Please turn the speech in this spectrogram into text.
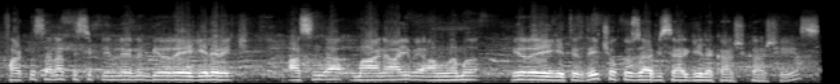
farklı sanat disiplinlerinin bir araya gelerek aslında manayı ve anlamı bir araya getirdiği çok özel bir sergiyle karşı karşıyayız.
